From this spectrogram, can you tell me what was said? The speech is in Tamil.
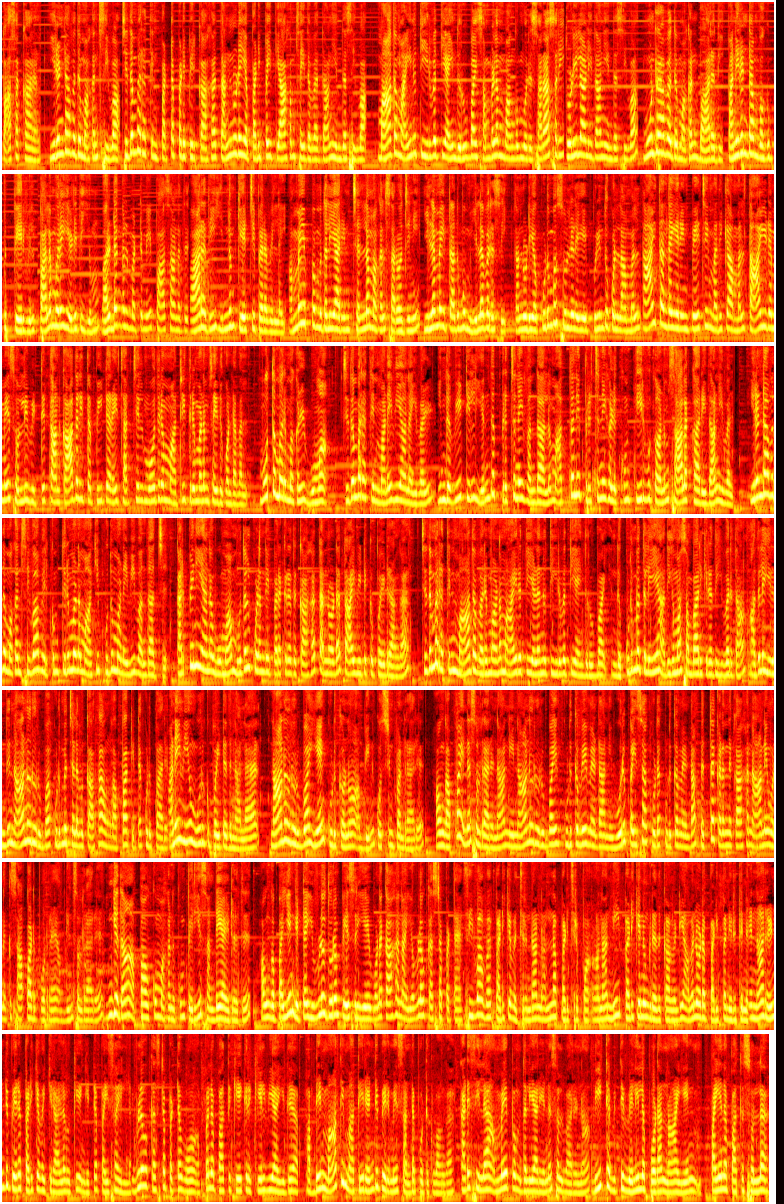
பாசக்காரன் இரண்டாவது மகன் சிவா. சிதம்பரத்தின் பட்டப்படிப்பிற்காக தன்னுடைய படிப்பை தியாகம் செய்தவர் தான் இந்த சிவா. மாதம் ஐநூத்தி இருபத்தி ஐந்து ரூபாய் சம்பளம் வாங்கும் ஒரு சராசரி தொழிலாளி தான் இந்த சிவா. மூன்றாவது மகன் பாரதி. பனிரெண்டாம் வகுப்பு தேர்வில் பலமுறை எழுதியும் வருடங்கள் மட்டுமே பாஸ் ஆனது. பாரதி இன்னும் தேர்ச்சி பெறவில்லை. அம்மையப்ப முதலியாரின் செல்ல மகள் சரோஜினி இளமை ததும்பும் இளவரசி தன்னுடைய குடும்ப சூழ்நிலையை புரிந்து கொள்ளாமல் தாய் தந்தையரின் பேச்சை மதிக்காமல் தாயிடமே சொல்லிவிட்டு தான் காதலித்த பீட்டரை சர்ச்சில் மோதிரம் மாற்றி திருமணம் செய்து கொண்டவள். மூத்த மருமகள் உமா சிதம்பரத்தின் மனைவியான இவள் இந்த வீட்டில் எந்த பிரச்சனை வந்தாலும் அத்தனை பிரச்சனைகளுக்கும் தீர்வு காணும் சாலக்காரிதான் இவள். இரண்டாவது மகன் சிவாவிற்கும் திருமணமாகி புது மனைவி வந்தாச்சு. கர்ப்பிணியான உமா முதல் குழந்தை பிறக்கிறதுக்காக தன்னோட தாய் வீட்டுக்கு போயிடுறாங்க. சிதம்பரத்தின் மாத வருமானம் ஆயிரத்தி எழுநூத்தி இருபத்தி ஐந்து ரூபாய். இந்த குடும்பத்திலேயே அதிகமா சம்பாதிக்கிறது இவர் தான் அதுல இருந்து நானூறு ரூபாய் குடும்ப செலவுக்காக அவங்க அப்பா கிட்ட கொடுப்பாரு. மனைவியும் ஊருக்கு போயிட்டதுனால நானூறு ரூபாய் ஏன் கொடுக்கணும் அப்படின்னு கொஸ்டின் பண்ணுறாரு அவங்க அப்பா என்ன சொல்கிறாருன்னா நீ நானூறு ரூபாயும் கொடுக்கவே வேண்டாம். நீ ஒரு பைசா கூட கொடுக்க வேண்டாம். பெத்த கடனுக்காக நானே உனக்கு சாப்பாடு போடுறேன் அப்படின்னு சொல்கிறாரு இங்கே தான் அப்பாவுக்கும் மகனுக்கும் பெரிய சண்டை ஆயிடுறது அவங்க பையன்கிட்ட இவ்வளோ தூரம் பேசுறியே உனக்காக நான் எவ்வளவு கஷ்டப்பட்டேன். சிவாவை படிக்க வச்சிருந்தா நல்லா படிச்சிருப்பான். ஆனால் நீ படிக்கணுங்கிறதுக்காக வேண்டி அவனோட படிப்பை நிறுத்தினேன் ஏன்னா ரெண்டு பேரை படிக்க வைக்கிற அளவுக்கு என்கிட்ட பைசா இல்லை. இவ்வளோ கஷ்டப்பட்ட உன் அப்பனை பார்த்து கேக்குற கேள்வியா இது அப்படின்னு மாத்தி மாத்தி ரெண்டு பேருமே சண்டை போட்டுக்குவாங்க. கடைசியில அம்மையப்ப முதலியார் என்ன சொல்வாருன்னா வீட்டை விட்டு வெளியில போடா நான் ஏன் பையனை பார்த்து சொல்ல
